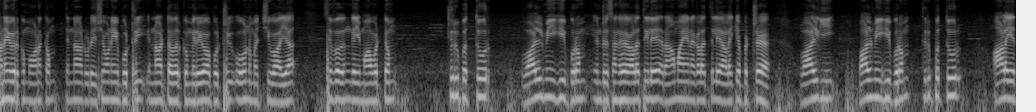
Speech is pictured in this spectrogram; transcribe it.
அனைவருக்கும் வணக்கம். தென்னாட்டுடைய சிவனையை போற்றி எந்நாட்டவர்க்கும் இறைவா போற்றி ஓ மச்சிவாயா சிவகங்கை மாவட்டம் திருப்பத்தூர் வால்மீகிபுரம் என்று சங்க காலத்திலே ராமாயண காலத்திலே அழைக்கப்பெற்ற வால்கி வால்மீகிபுரம் திருப்பத்தூர் ஆலய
